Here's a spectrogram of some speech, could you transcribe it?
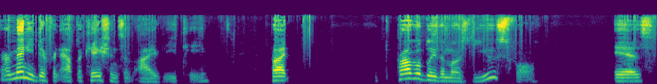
There are many different applications of IVT, but probably the most useful is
